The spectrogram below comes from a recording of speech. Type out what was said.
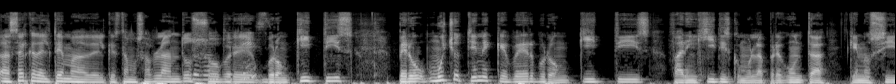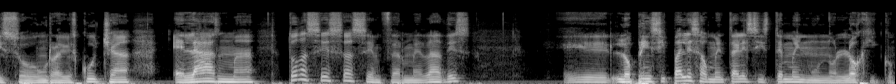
acerca del tema del que estamos hablando, sobre bronquitis, pero mucho tiene que ver bronquitis, faringitis, como la pregunta que nos hizo un radio escucha, el asma, todas esas enfermedades. Eh, lo principal es aumentar el sistema inmunológico.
